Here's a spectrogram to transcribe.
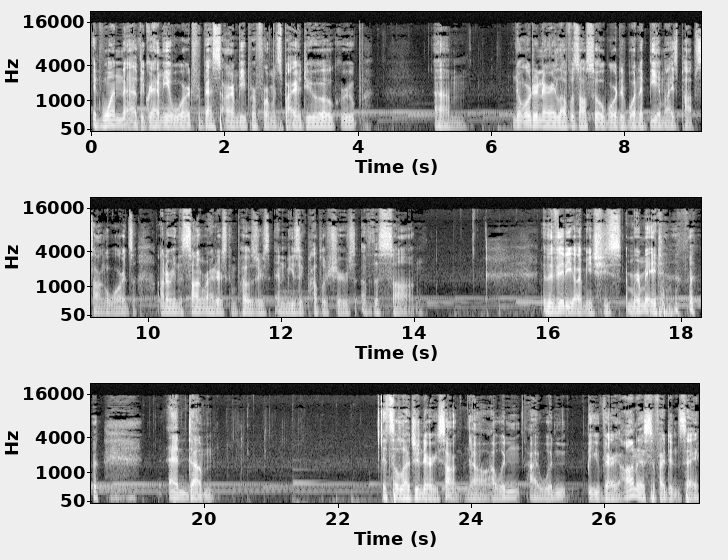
it won uh, the Grammy Award for Best R&B Performance by a Duo Group. Um, no Ordinary Love was also awarded one of BMI's Pop Song Awards, honoring the songwriters, composers, and music publishers of the song. In the video, I mean, she's a mermaid. and um, it's a legendary song. Now, I wouldn't, I wouldn't be very honest if I didn't say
